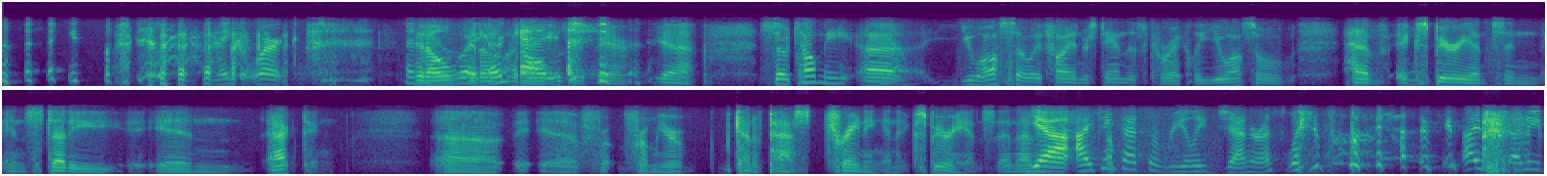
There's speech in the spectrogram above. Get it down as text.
Like, make it work. And it all like, it all, it all was there. Yeah. So tell me, uh, Yeah. You also, if I understand this correctly, you also have experience in in study in acting uh, uh, fr- from your kind of past training and experience. And that's, Yeah, I think that's a really generous way to put it. I mean, I studied,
